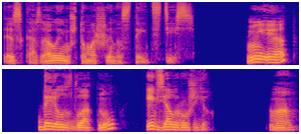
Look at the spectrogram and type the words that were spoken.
Ты сказала им, что машина стоит здесь. Нет. Дэрил сглотнул и взял ружье. Мам,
